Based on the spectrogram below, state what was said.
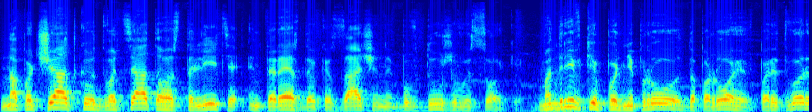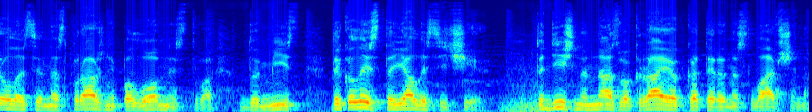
На початку ХХ століття інтерес до козаччини був дуже високий. Мандрівки по Дніпру до порогів перетворювалися на справжнє паломництво до міст, де колись стояли січі. Тодішня назва краю Катеринославщина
